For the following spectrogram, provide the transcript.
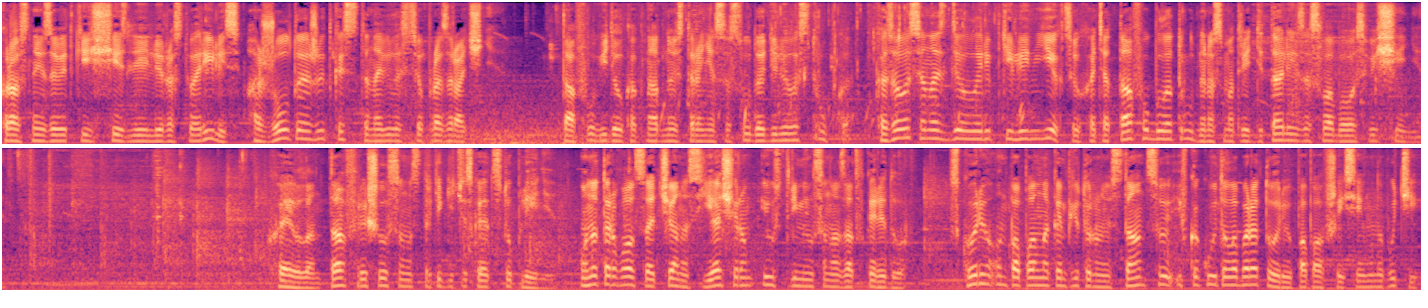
Красные завитки исчезли или растворились, а желтая жидкость становилась все прозрачнее. Таф увидел, как на одной стороне сосуда отделилась трубка. Казалось, она сделала рептилии инъекцию, хотя Тафу было трудно рассмотреть детали из-за слабого освещения. Хейвланд Тафф решился на стратегическое отступление. Он оторвался от чана с ящером и устремился назад в коридор. Вскоре он попал на компьютерную станцию и в какую-то лабораторию, попавшуюся ему на пути.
